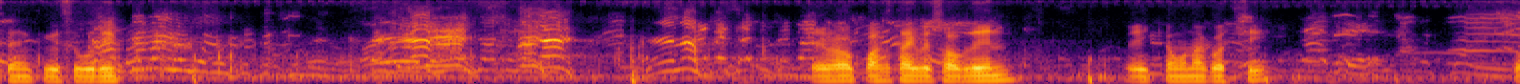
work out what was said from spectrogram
থ্যাংক ইউ শুভদীপ। এভাবে পাশে থাকবে সব দিন এই কামনা করছি। তো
